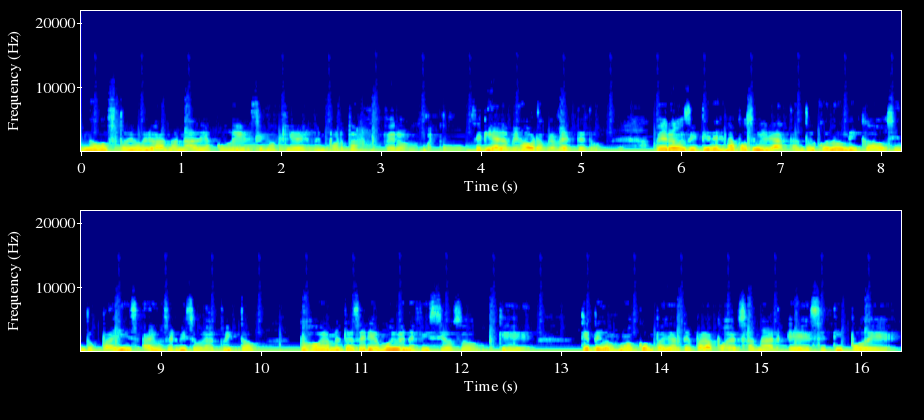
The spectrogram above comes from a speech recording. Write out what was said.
no estoy obligando a nadie a acudir, si no quieres, no importa, pero bueno, sería lo mejor, obviamente, ¿no? Pero si tienes la posibilidad, tanto económica o si en tu país hay un servicio gratuito, pues obviamente sería muy beneficioso que, que tengas un acompañante para poder sanar ese tipo de,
